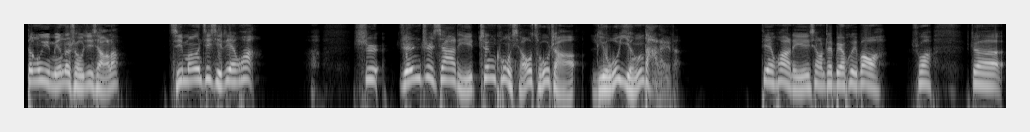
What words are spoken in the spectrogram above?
邓玉明的手机响了，急忙接起电话，啊是人质家里侦控小组长刘莹打来的。电话里向这边汇报啊，说这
